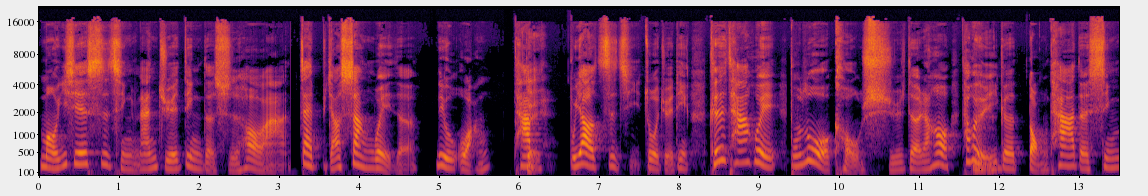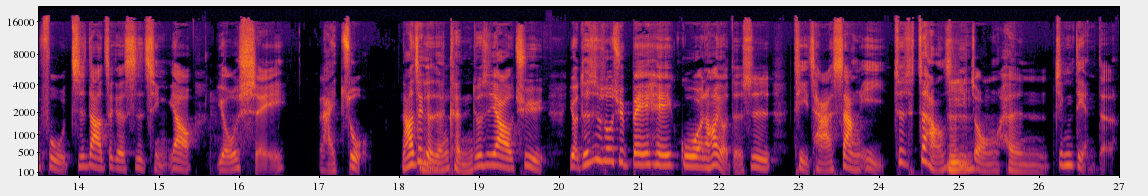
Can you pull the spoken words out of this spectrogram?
某一些事情难决定的时候啊，嗯、在比较上位的，例如王，他不要自己做决定，可是他会不落口实的，然后他会有一个懂他的心腹，嗯、知道这个事情要由谁来做，然后这个人可能就是要去有的是说去背黑锅，然后有的是体察上意，这这好像是一种很经典的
